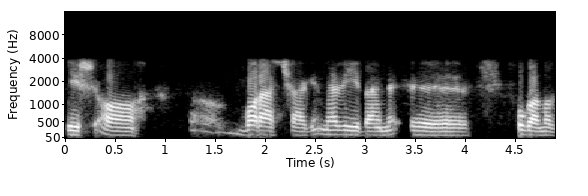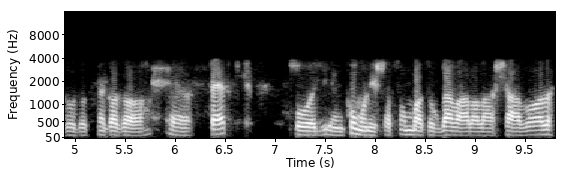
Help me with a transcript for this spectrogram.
és a barátság nevében fogalmazódott meg az a tett, hogy ilyen kommunista szombatok bevállalásával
